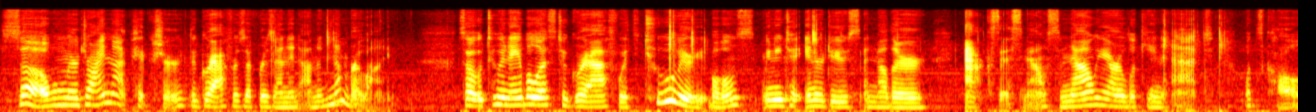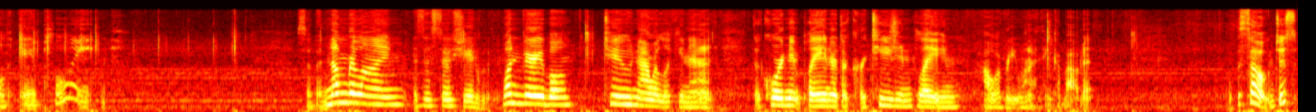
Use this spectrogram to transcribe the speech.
So when we were drawing that picture, the graph was represented on a number line. So to enable us to graph with two variables, we need to introduce another axis now. So now we are looking at what's called a plane. So the number line is associated with one variable. Two, now we're looking at the coordinate plane or the Cartesian plane, however you want to think about it. So just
